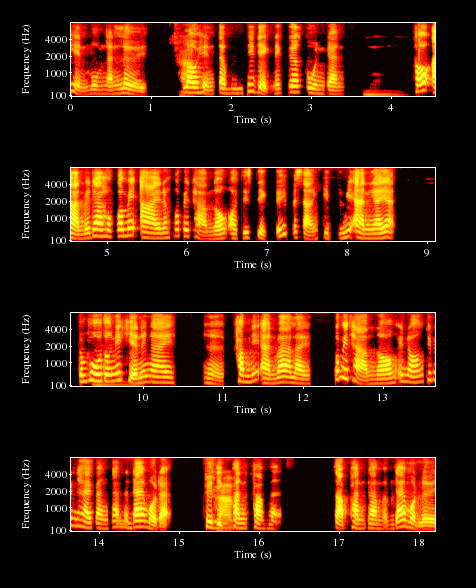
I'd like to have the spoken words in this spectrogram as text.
เห็นมุมนั้นเลย เราเห็นแต่มุมที่เด็กในเกื้อกูลกันเขาอ่านไม่ได้เขาก็ไม่อายนะเขาไปถามน้องออทิสติกเอ๊ะภาษาอังกฤษนี่อ่านไงอะชมพูตรงนี้เขียนยังไง เออคำนี้อ่านว่าอะไร ก็ไปถามน้องไอ้น้องที่เป็นไฮฟังก์ชันนั้นได้หมดอะคือดิกพันคำอะจับพันคำมันได้หมดเลย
